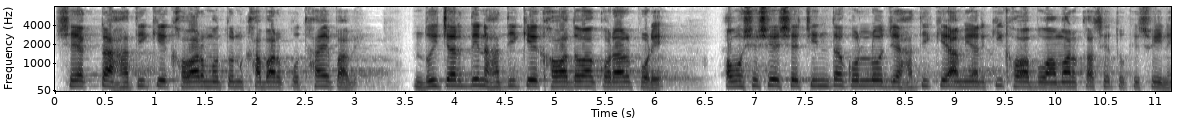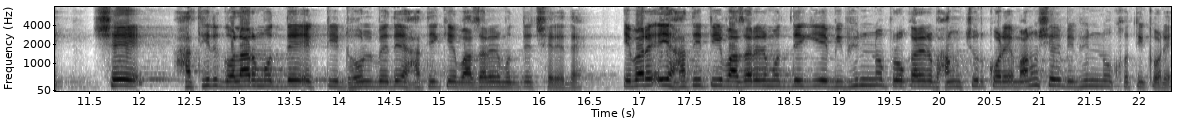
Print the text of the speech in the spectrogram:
সে একটা হাতিকে খাওয়ার মতন খাবার কোথায় পাবে? দুই চার দিন হাতিকে খাওয়া দাওয়া করার পরে অবশেষে সে চিন্তা করল যে, হাতিকে আমি আর কি খাওয়াবো? আমার কাছে তো কিছুই নেই। সে হাতির গলার মধ্যে একটি ঢোল বেঁধে হাতিকে বাজারের মধ্যে ছেড়ে দেয়। এবারে এই হাতিটি বাজারের মধ্যে গিয়ে বিভিন্ন প্রকারের ভাঙচুর করে, মানুষের বিভিন্ন ক্ষতি করে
